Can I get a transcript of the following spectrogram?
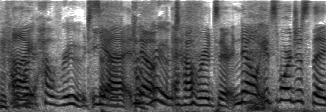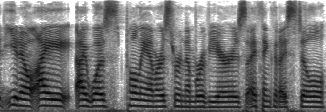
How, Uh, ru- how rude. sir. yeah, how no, rude. how rude, sir. No, it's more just that you know I I was polyamorous for a number of years. I think that I still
